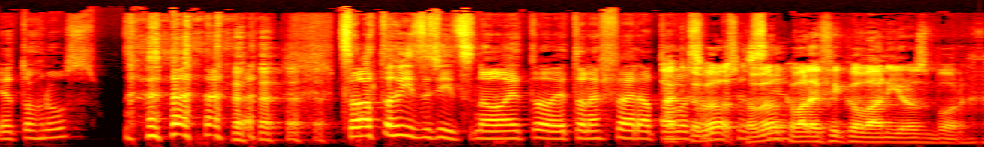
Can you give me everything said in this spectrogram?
je to hnus. Co na to víc říct, no, je to, je to nefér. A tak to byl, přesně... to byl kvalifikovaný rozbor.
